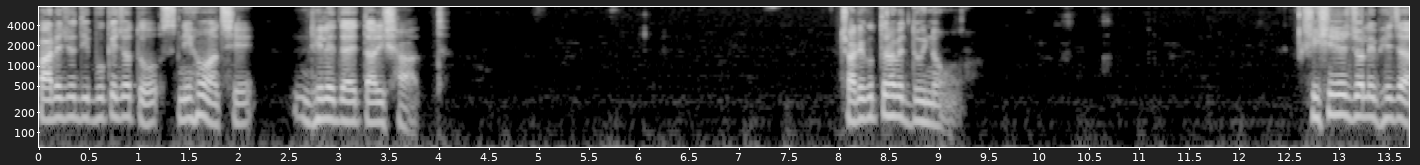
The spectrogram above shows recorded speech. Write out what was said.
পারে যদি বুকে যত স্নেহ আছে, ঢেলে দেয় তারই স্বাদ। সঠিক উত্তর হবে দুই নং। শিশিরের জলে ভেজা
